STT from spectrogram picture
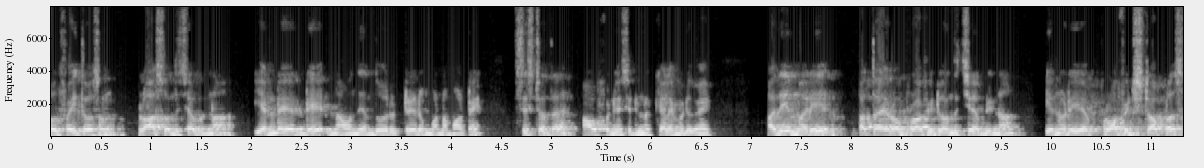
ஒரு ஃபைவ் தௌசண்ட் லாஸ் வந்துச்சு அப்படின்னா என்டையர் டே நான் வந்து எந்த ஒரு ட்ரேடும் பண்ண மாட்டேன். சிஸ்டத்தை ஆஃப் பண்ணி வச்சுட்டு நான் கிளம்பிடுவேன். அதே மாதிரி பத்தாயிரம் ப்ராஃபிட் வந்துச்சு அப்படின்னா என்னுடைய profit stop loss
